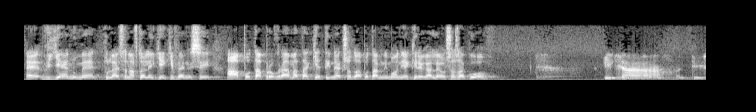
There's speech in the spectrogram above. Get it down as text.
ε, βγαίνουμε, τουλάχιστον αυτό λέει και η κυβέρνηση, από τα προγράμματα και την έξοδο από τα μνημόνια. Κύριε Γαλέο, σας ακούω. Είχα τις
